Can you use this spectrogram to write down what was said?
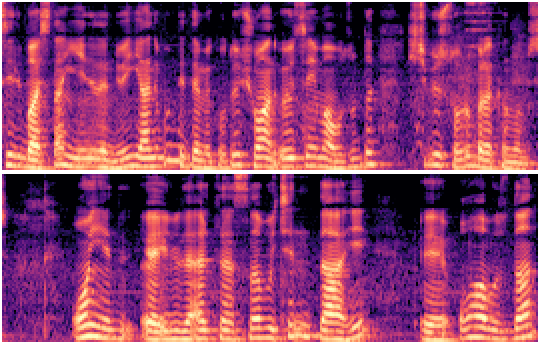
sil baştan yenileniyor. Yani bu ne demek oluyor? Şu an ÖSYM havuzunda hiçbir soru bırakılmamış. 17 Eylül'e ertelenen sınavı için dahi e, o havuzdan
